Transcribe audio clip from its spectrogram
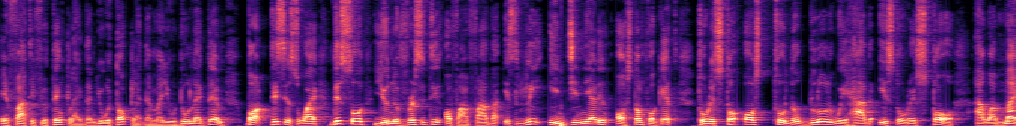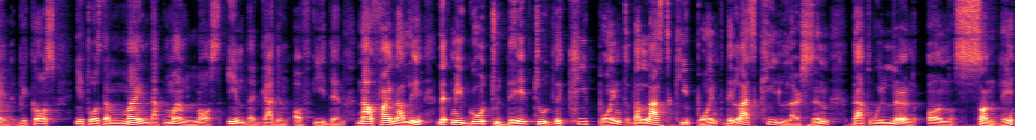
In fact, if you think like them, you will talk like them and you will do like them. But this is why this whole university of our Father is re-engineering us. Don't forget to restore us to the glory we had is to restore our mind because it was the mind that man lost in the Garden of Eden. Now, finally, let me go today to the key point, the last key point, the last key lesson that we learned on Sunday.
